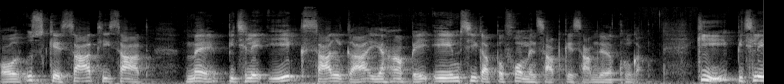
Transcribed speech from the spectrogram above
और उसके साथ ही साथ मैं पिछले एक साल का यहाँ पे एएमसी का परफॉर्मेंस आपके सामने रखूँगा कि पिछले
